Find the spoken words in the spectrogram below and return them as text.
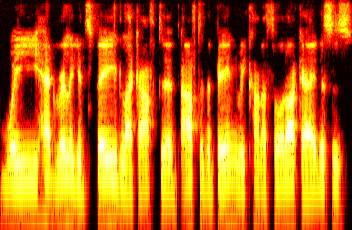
we had really good speed. Like after after the bend, we kind of thought, okay, this is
